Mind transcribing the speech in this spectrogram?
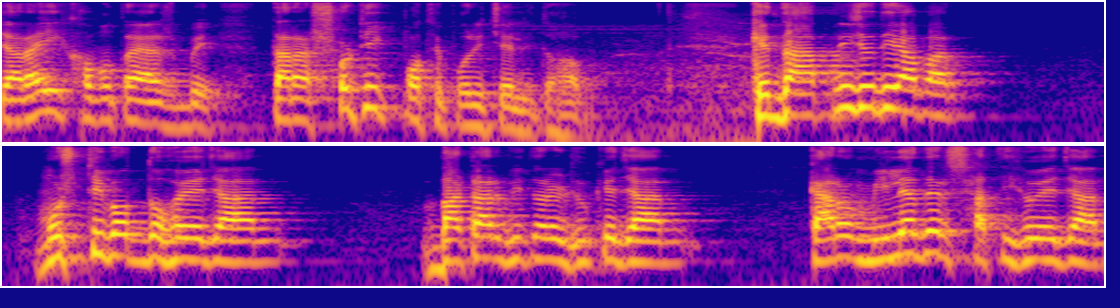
যারাই ক্ষমতায় আসবে, তারা সঠিক পথে পরিচালিত হবে। কিন্তু আপনি যদি আবার মুষ্টিবদ্ধ হয়ে যান, বাটার ভিতরে ঢুকে যান, কারও মিলাদের সাথী হয়ে যান,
